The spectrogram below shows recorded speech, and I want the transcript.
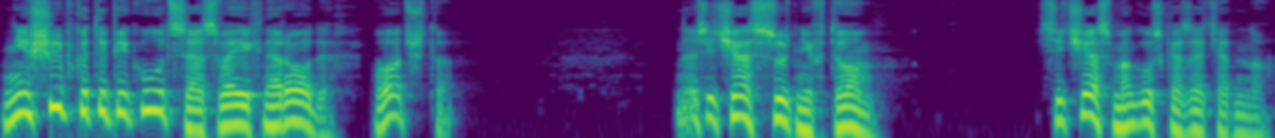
не шибко-то пекутся о своих народах, вот что. Но сейчас суть не в том. Сейчас могу сказать одно.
